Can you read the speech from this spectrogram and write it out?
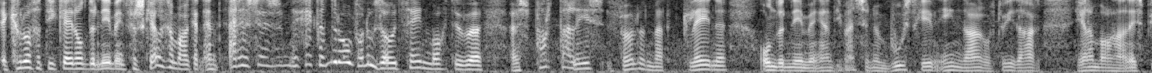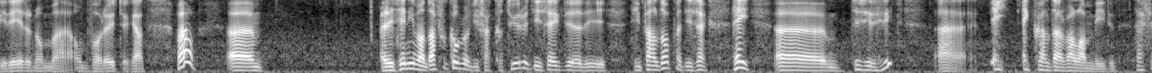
ik geloof dat die kleine onderneming het verschil gaat maken. En er is een gekke droom van hoe zou het zijn mochten we een sportpaleis vullen met kleine ondernemingen. En die mensen een boost geven, één dag of twee dagen, helemaal gaan inspireren om, uh, om vooruit te gaan. Wel, uh, er is iemand afgekomen op die vacature, die, zegt, die, die belt op en die zegt, hey, uh, het is hier Griet. Uh, hey, ik wil daar wel aan meedoen. Dat is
